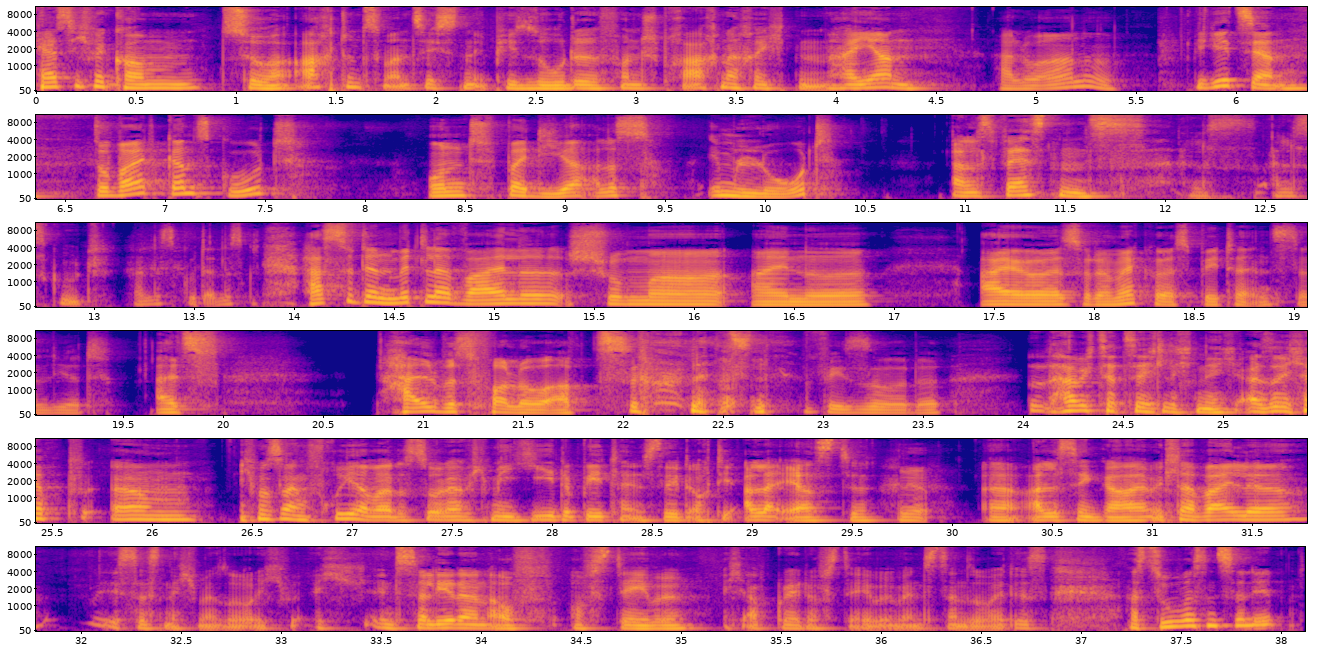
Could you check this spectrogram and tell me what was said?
Herzlich willkommen zur 28. Episode von Sprachnachrichten. Hi Jan. Hallo Arne. Wie geht's Jan? Soweit ganz gut. Und bei dir alles im Lot? Alles bestens. Alles, alles gut. Alles gut, alles gut. Hast du denn mittlerweile schon mal eine iOS oder macOS Beta installiert? Als halbes Follow-up zur letzten Episode. Habe ich tatsächlich nicht. Also ich habe, ähm, ich muss sagen, früher war das so, da habe ich mir jede Beta installiert, auch die allererste. Ja. Äh, alles egal. Mittlerweile ist das nicht mehr so. Ich, ich installiere dann auf, auf Stable. Ich upgrade auf Stable, wenn es dann soweit ist. Hast du was installiert?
